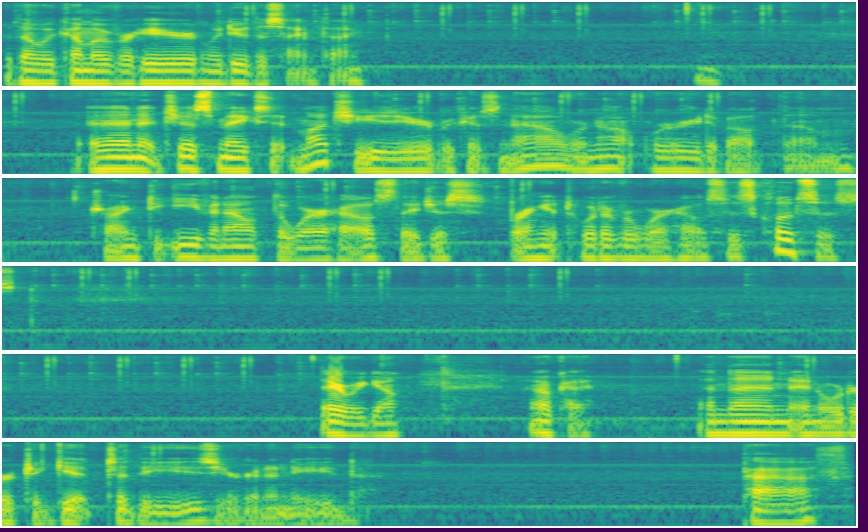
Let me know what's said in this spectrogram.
But then we come over here and we do the same thing. And it just makes it much easier because now we're not worried about them trying to even out the warehouse. They just bring it to whatever warehouse is closest. There we go. Okay. And then in order to get to these, you're going to need path,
